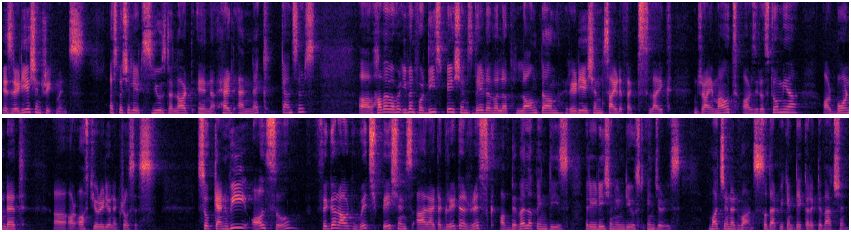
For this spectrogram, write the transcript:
is radiation treatments. Especially, it's used a lot in head and neck cancers. Uh, however, even for these patients, they develop long-term radiation side effects like dry mouth or xerostomia or bone death uh, or osteoradionecrosis. So can we also figure out which patients are at a greater risk of developing these radiation-induced injuries much in advance so that we can take corrective action?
